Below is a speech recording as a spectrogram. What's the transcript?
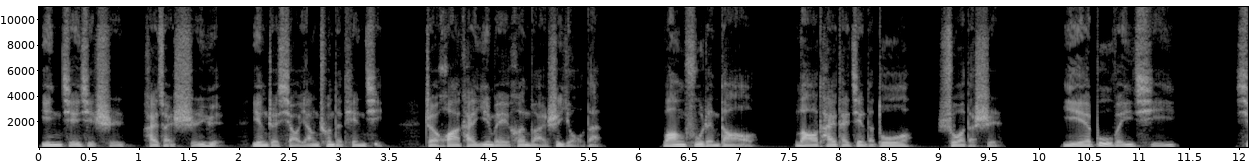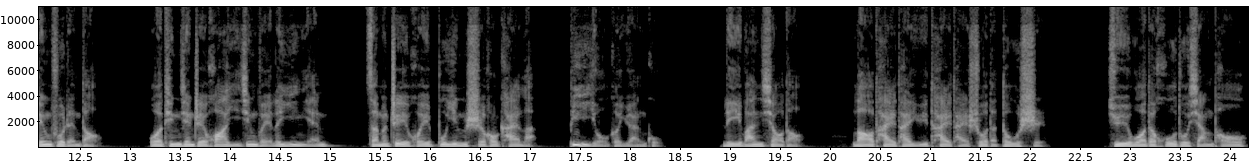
因节气迟，还算十月，应着小阳春的天气。这花开因为和暖是有的。”王夫人道：“老太太见得多，说的是，也不为奇。”邢夫人道：“我听见这花已经萎了一年，怎么这回不应时候开了？必有个缘故。”李纨笑道：“老太太与太太说的都是。据我的糊涂想头，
